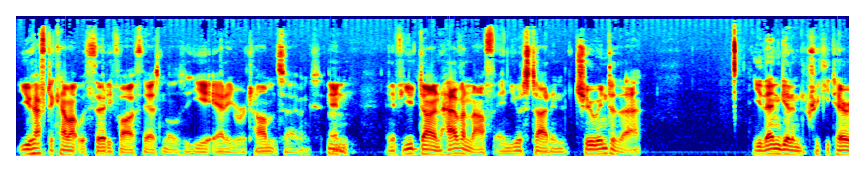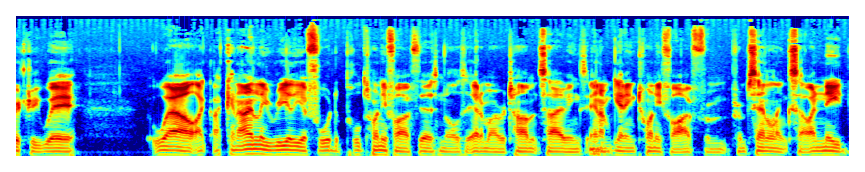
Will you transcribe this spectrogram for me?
you have to come up with thirty five thousand dollars a year out of your retirement savings. Hmm. And, and if you don't have enough, and you're starting to chew into that, you then get into tricky territory where, well, I, I can only really afford to pull twenty five thousand dollars out of my retirement savings, and hmm. I'm getting twenty five from from Centrelink, so I need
